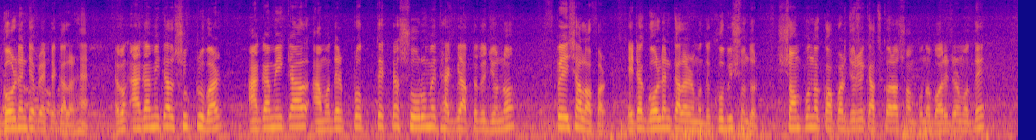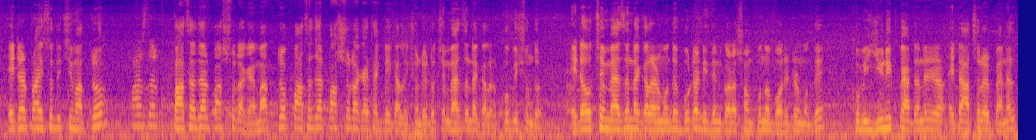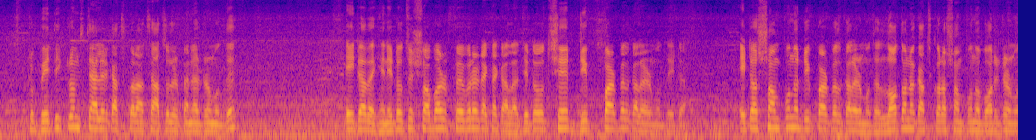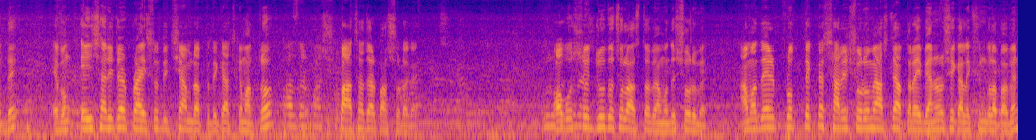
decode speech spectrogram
গোল্ডেন টাইপের একটা কালার হ্যাঁ। এবং আগামীকাল শুক্রবার, আগামীকাল আমাদের প্রত্যেকটা শোরুমে থাকবে আপনাদের জন্য স্পেশাল অফার এটা গোল্ডেন কালারের মধ্যে খুবই সুন্দর। সম্পূর্ণ কপার জরির কাজ করা সম্পূর্ণ বডিটার মধ্যে। এটার প্রাইসও দিচ্ছি মাত্র পাঁচ হাজার পাঁচশো। টাকায়। মাত্র পাঁচ হাজার পাঁচশো টাকায় থাকবে এই কালেকশনটা এটা হচ্ছে ম্যাজেন্ডা কালার খুবই সুন্দর। এটা হচ্ছে ম্যাজেন্ডা কালারের মধ্যে বুটা ডিজাইন করা সম্পূর্ণ বডিটার মধ্যে। খুবই ইউনিক প্যাটার্নের এটা আঁচলের প্যানেল একটু ব্যতিক্রম স্টাইলের কাজ করা আছে আঁচলের প্যানেলটার মধ্যে। এইটা দেখেন এটা হচ্ছে সবার ফেভারিট একটা কালার যেটা হচ্ছে ডিপ পার্পেল কালারের মধ্যে এটা। এটা সম্পূর্ণ ডিপ পার্পেল কালারের মধ্যে লতানো কাজ করা সম্পূর্ণ বডিটার মধ্যে। এবং এই শাড়িটার প্রাইসও দিচ্ছি আমরা আপনাদেরকে আজকে মাত্র পাঁচ হাজার পাঁচশো। টাকায়। অবশ্যই দ্রুত চলে আসতে হবে আমাদের শোরুমে আমাদের প্রত্যেকটা শাড়ির শোরুমে আসলে আপনারা এই বেনারসি কালেকশনগুলো পাবেন।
